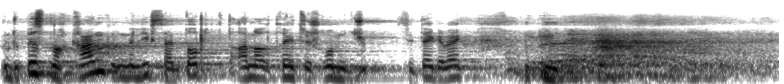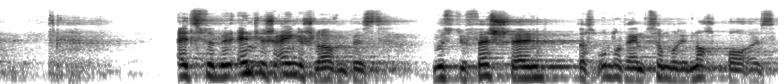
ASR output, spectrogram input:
und du bist noch krank und dann liegst dann dort, der andere dreht sich rum, ist die Decke weg. Als du dann endlich eingeschlafen bist, musst du feststellen, dass unter deinem Zimmer die Nachtbar ist.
